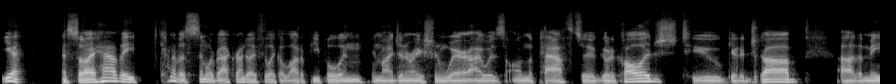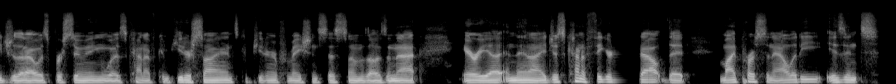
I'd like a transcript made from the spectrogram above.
Yeah. So I have a kind of a similar background. I feel like a lot of people in in my generation, where I was on the path to go to college to get a job. Uh, the major that I was pursuing was kind of computer science, computer information systems. I was in that area, and then I just kind of figured out that my personality isn't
